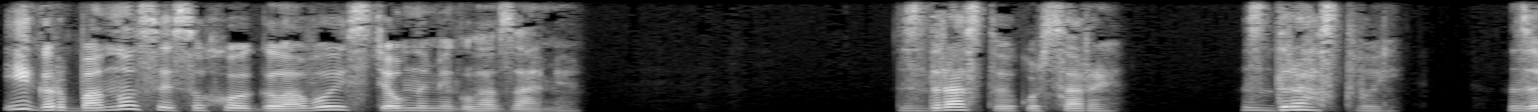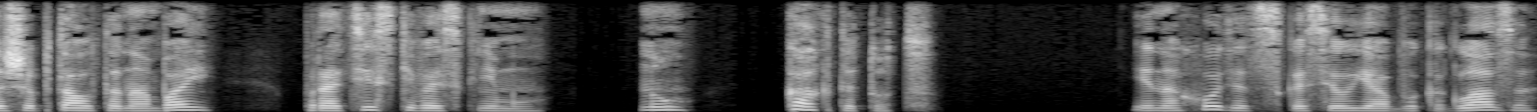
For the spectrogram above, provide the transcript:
и горбоносой сухой головой с темными глазами. «Здравствуй, Гульсары!» «Здравствуй!» — зашептал Танабай, протискиваясь к нему. «Ну, как ты тут?» И находец скосил яблоко глаза,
